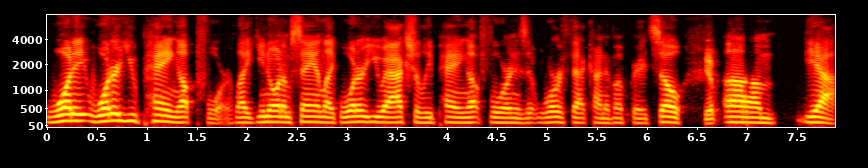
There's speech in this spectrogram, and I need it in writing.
what it, what are you paying up for? Like, you know what I'm saying? Like, what are you actually paying up for, and is it worth that kind of upgrade? So, yep. um, yeah,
